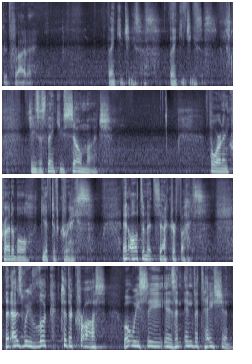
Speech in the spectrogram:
Good Friday. Thank you, Jesus. Thank you, Jesus. Jesus, thank you so much for an incredible gift of grace, an ultimate sacrifice. That as we look to the cross, what we see is an invitation.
